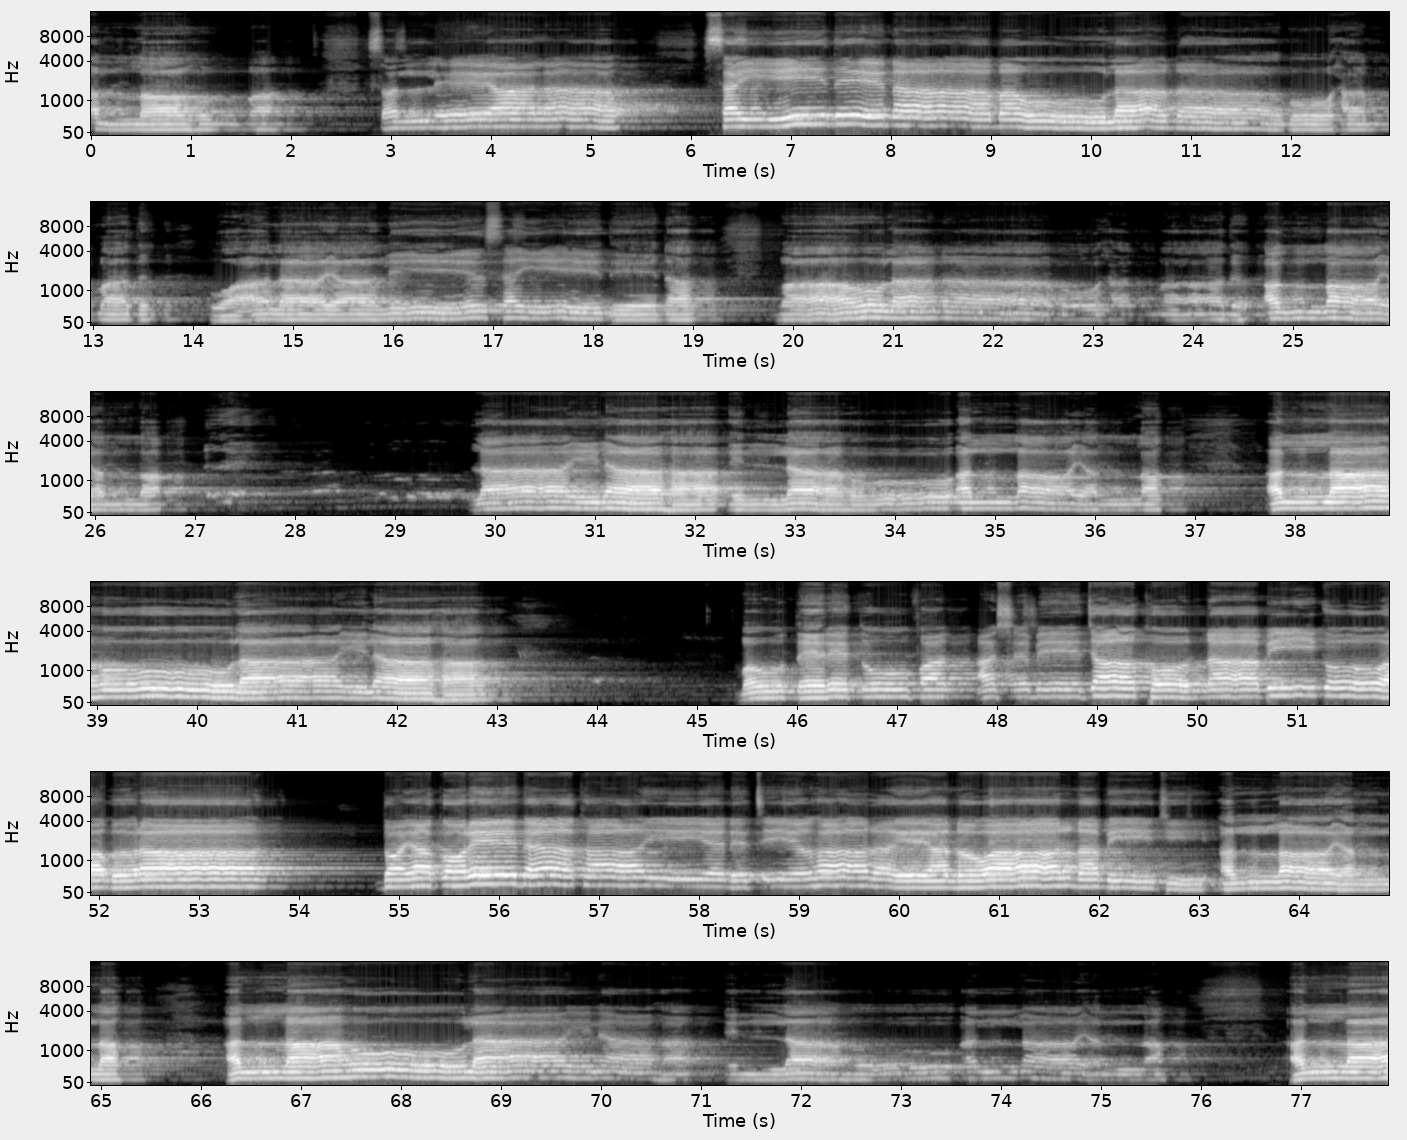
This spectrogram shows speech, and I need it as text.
আল্লাহ صلی علی سیدنا مولانا محمد وعلى آل سيدنا مولانا محمد الله الله লাইলাহা আল্লাহ আল্লাহ। তুফান আসবে যখন নাবি গো আমরা। দয়া করে দেখাই দেখাইয়ের চেহারায় আনোয়ার নবীজি। আল্লাহ আল্লাহ আল্লাহ ইলাহা ইল্লাহু আল্লাহ আল্লাহ আল্লাহ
